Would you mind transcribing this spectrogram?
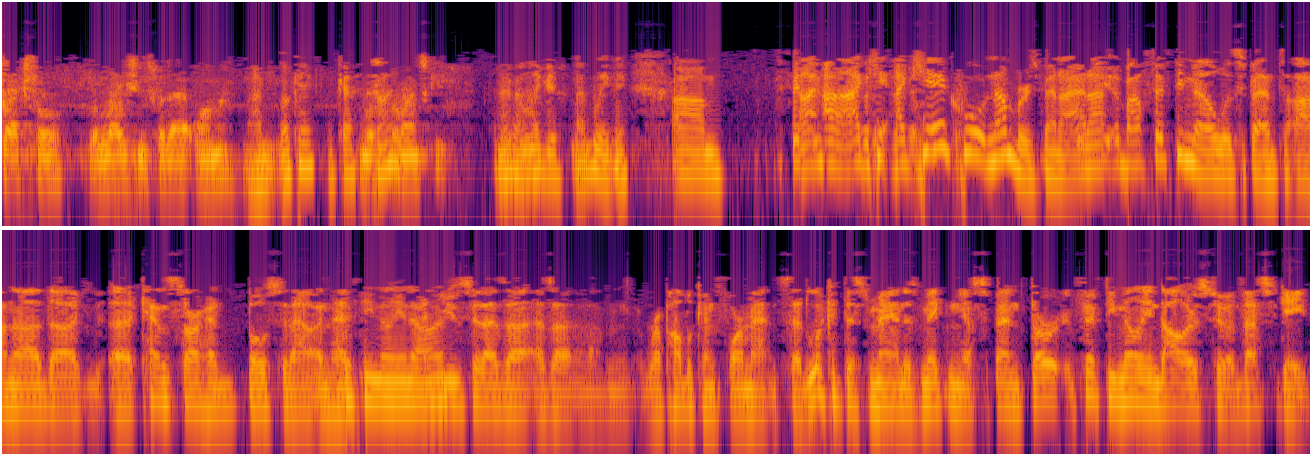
sexual relations with that woman, I'm, okay. Okay. Miss. Lewinsky. I believe you. I believe you. Um, I, I, can't. I can't quote numbers, Ben. I, and I, about 50 mil was spent on uh, the uh, Ken Starr had boasted out and had $50 million? used it as a as a um, Republican format and said, "Look at this man is making us spend 30, 50 million dollars to investigate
